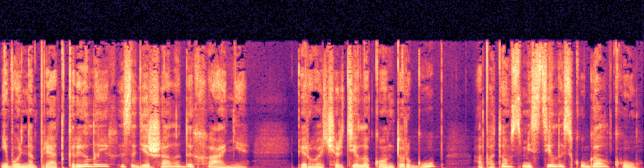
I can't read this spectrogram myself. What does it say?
Невольно приоткрыла их и задержала дыхание. Перо очертило контур губ, а потом сместилось к уголку.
